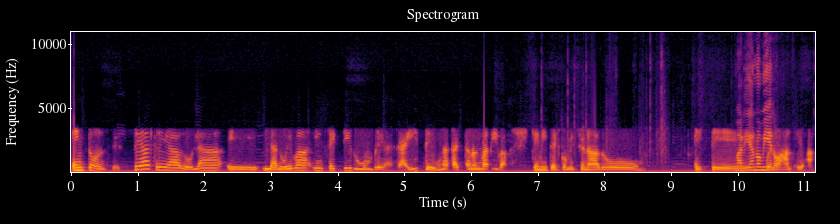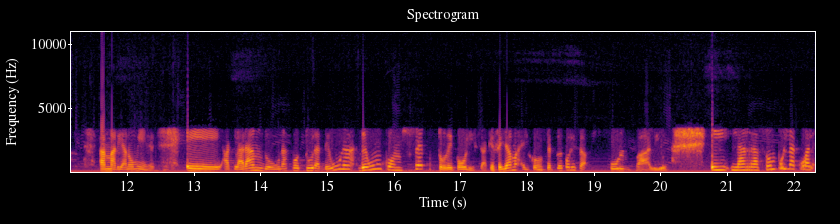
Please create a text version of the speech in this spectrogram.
Entonces, se ha creado la, eh, la nueva incertidumbre a raíz de una carta normativa que emite el comisionado este Mariano Mier. Eh, a Mariano Mier, eh, aclarando unas posturas de una de un concepto de póliza que se llama el concepto de póliza full value. Y la razón por la cual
